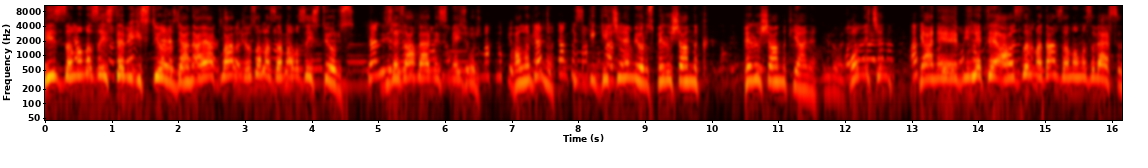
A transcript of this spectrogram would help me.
biz zamımızı istemi istiyoruz. Yani ayaklanmıyoruz ama zamımızı istiyoruz. Bize zam vermesi mecbur. Anladın mı? Biz ge- geçinemiyoruz. Perişanlık. Perişanlık yani. Onun için yani milleti azdırmadan zamımızı versin.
